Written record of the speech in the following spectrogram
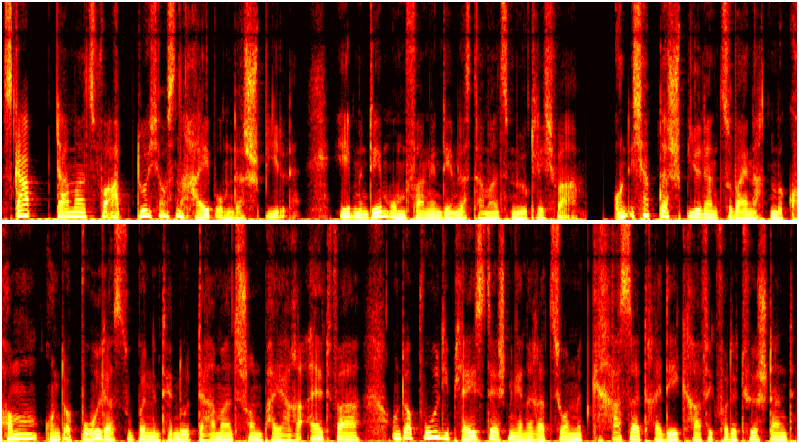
Es gab damals vorab durchaus einen Hype um das Spiel, eben in dem Umfang, in dem das damals möglich war. Und ich habe das Spiel dann zu Weihnachten bekommen und obwohl das Super Nintendo damals schon ein paar Jahre alt war und obwohl die PlayStation-Generation mit krasser 3D-Grafik vor der Tür stand,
